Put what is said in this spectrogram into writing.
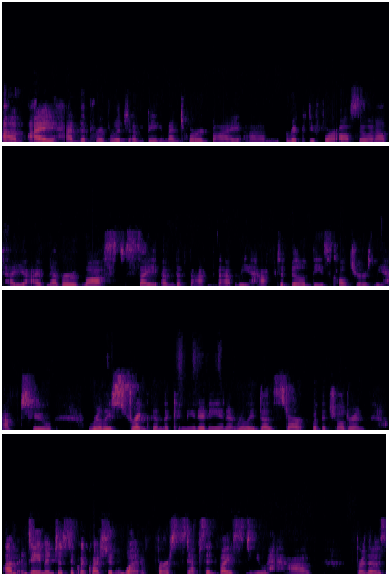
Um, I had the privilege of being mentored by um, Rick Dufour also, and I'll tell you, I've never lost sight of the fact that we have to build these cultures. We have to really strengthen the community. And it really does start with the children. Um, Damen, just a quick question. What first steps advice do you have for those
